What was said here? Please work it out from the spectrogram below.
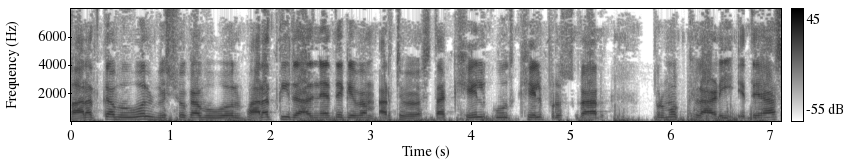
भारत का भूगोल, विश्व का भूगोल, भारत की राजनीतिक एवं अर्थव्यवस्था खेल कूद खेल पुरस्कार, प्रमुख खिलाड़ी, इतिहास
